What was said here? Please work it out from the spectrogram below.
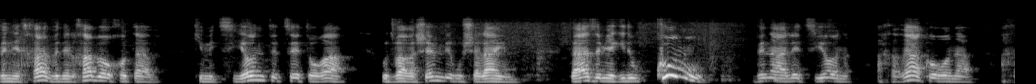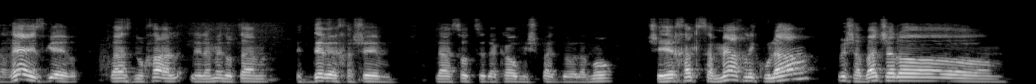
ונלכה ונלכה באורחותיו, כי מציון תצא תורה ודבר השם בירושלים. ואז הם יגידו קומו ונעלה ציון אחרי הקורונה, אחרי ההסגר, ואז נוכל ללמד אותם את דרך השם לעשות צדקה ומשפט בעולמו. שיהיה חג שמח לכולם ושבת שלום.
